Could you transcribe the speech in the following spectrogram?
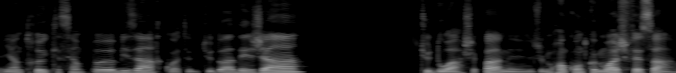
il y a un truc, c'est un peu bizarre, quoi. Tu, dois déjà, tu dois, je sais pas, mais je me rends compte que moi je fais ça.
